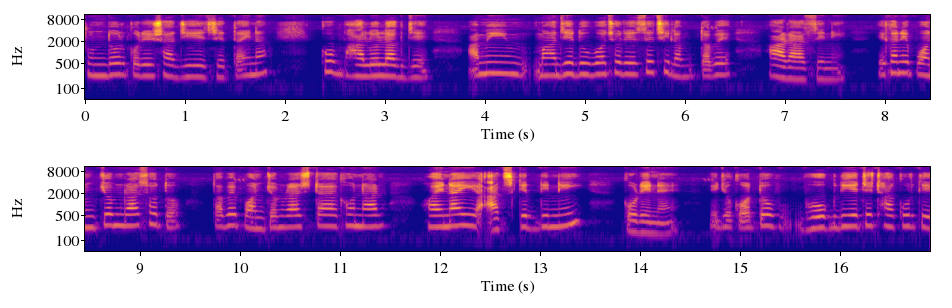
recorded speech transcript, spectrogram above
সুন্দর করে সাজিয়েছে, তাই না? খুব ভালো লাগছে। আমি মাঝে দু বছর এসেছিলাম, তবে আর আসিনি। এখানে পঞ্চম রাস হতো, তবে পঞ্চম রাসটা এখন আর হয় নাই, আজকের দিনেই করে নেয়। এই যে কত ভোগ দিয়েছে ঠাকুরকে,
